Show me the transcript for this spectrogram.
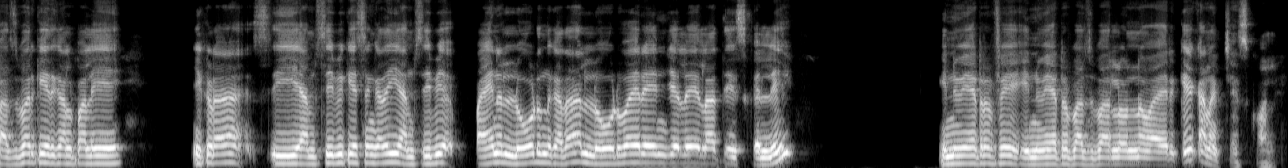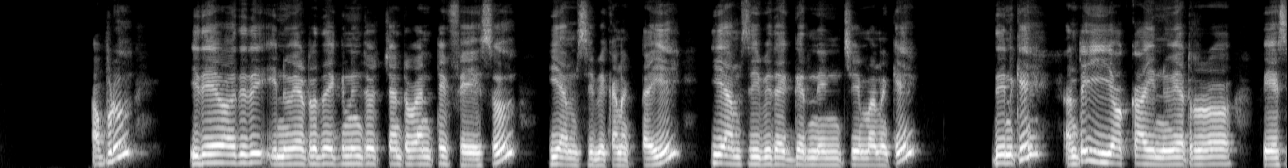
బస్ బార్కి ఏది కలపాలి? ఇక్కడ ఈ ఎంసీబీకి వేసాం కదా ఈ ఎంసీబీ పైన లోడ్ ఉంది కదా లోడ్ వైర్ ఏం చేయాలి? ఇలా తీసుకెళ్ళి ఇన్వేటర్ ఫే ఇన్వేటర్ బస్ బార్లో ఉన్న వైర్కి కనెక్ట్ చేసుకోవాలి. అప్పుడు ఇదేమవుతుంది? ఇన్వేటర్ దగ్గర నుంచి వచ్చేటువంటి ఫేసు ఈ ఎంసీబీ కనెక్ట్ అయ్యి ఈ ఎంసీబీ దగ్గర నుంచి మనకి దీనికి అంటే ఈ యొక్క ఇన్వర్టర్ ఫేస్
